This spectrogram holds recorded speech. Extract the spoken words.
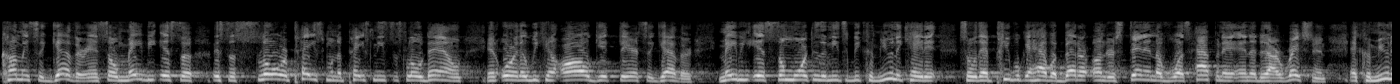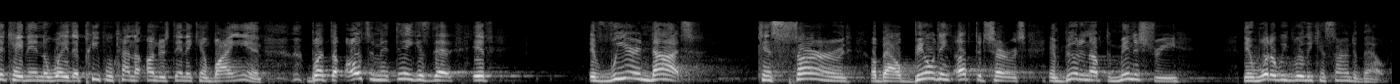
coming together. And so maybe it's a it's a slower pace when the pace needs to slow down in order that we can all get there together. Maybe it's some more things that need to be communicated so that people can have a better understanding of what's happening in the direction and communicate in a way that people kind of understand and can buy in. But the ultimate thing is that if if we're not concerned about building up the church and building up the ministry, then what are we really concerned about?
